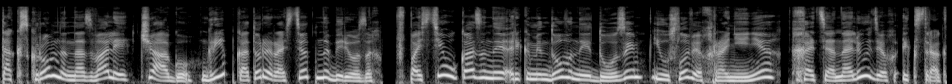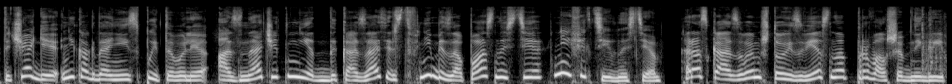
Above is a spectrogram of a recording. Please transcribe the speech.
Так скромно назвали чагу – гриб, который растет на березах. В посте указаны рекомендованные дозы и условия хранения, хотя на людях экстракты чаги никогда не испытывали, а значит нет доказательств ни безопасности, ни эффективности. Рассказываем, что известно про волшебный гриб.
